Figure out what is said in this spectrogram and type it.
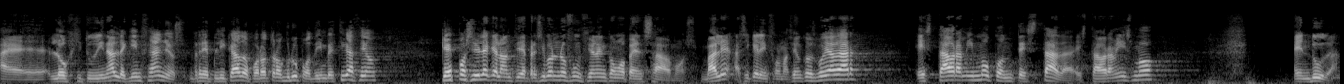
eh, longitudinal de 15 años, replicado por otro grupo de investigación, que es posible que los antidepresivos no funcionen como pensábamos, ¿vale? Así que la información que os voy a dar está ahora mismo contestada, está ahora mismo en duda.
